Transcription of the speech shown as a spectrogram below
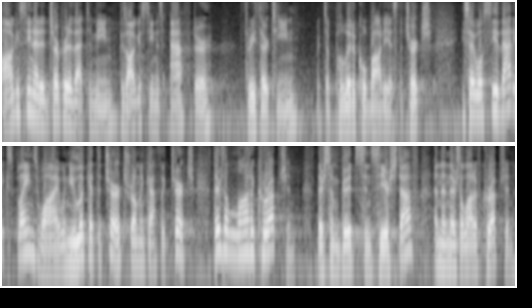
Augustine had interpreted that to mean, because Augustine is after 313, it's a political body as the church. He said, Well, see, that explains why when you look at the church, Roman Catholic Church, there's a lot of corruption. There's some good, sincere stuff, and then there's a lot of corruption.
